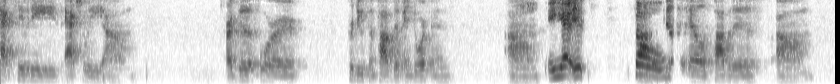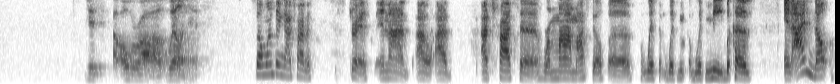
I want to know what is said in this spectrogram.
activities actually um, are good for producing positive endorphins. Um, yeah, it's so mental health, positive, um, just overall wellness. So one thing I try to stress, and I, I, I, I try to remind myself of with with with me because, and I know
